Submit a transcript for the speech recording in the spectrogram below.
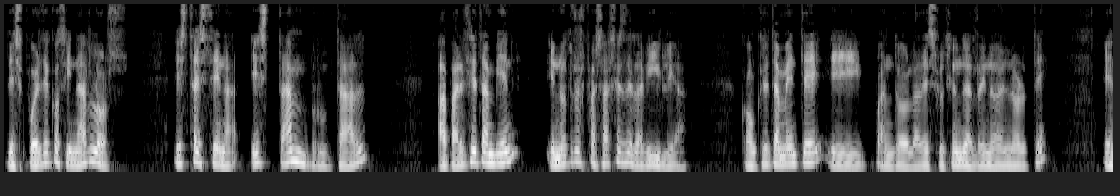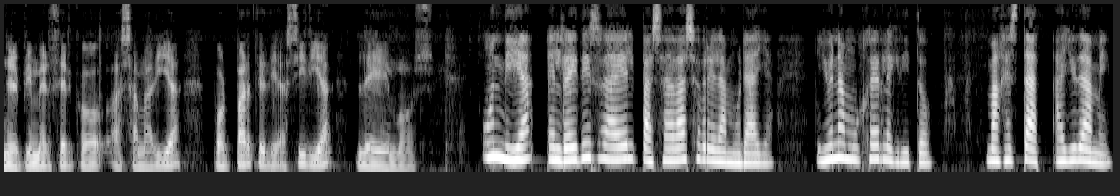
después de cocinarlos. Esta escena es tan brutal, aparece también en otros pasajes de la Biblia, concretamente eh, cuando la destrucción del reino del norte, en el primer cerco a Samaria, por parte de Asiria, leemos. Un día el rey de Israel pasaba sobre la muralla, y una mujer le gritó Majestad, ayúdame.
